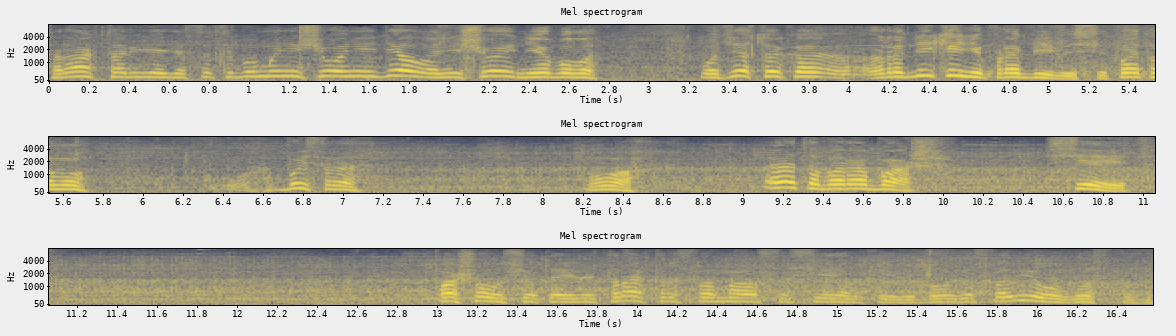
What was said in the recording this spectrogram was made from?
Трактор едет. Если бы мы ничего не делали, ничего и не было. Вот здесь только родники не пробились. И поэтому быстро... О, это барабаш сеет. Пошел что-то, или трактор сломался, сеялка, или благослови его, Господи.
